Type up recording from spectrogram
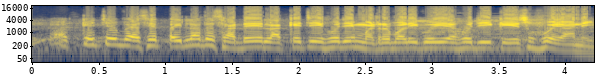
ਇਲਾਕੇ 'ਚ ਵੈਸੇ ਪਹਿਲਾਂ ਤਾਂ ਸਾਡੇ ਇਲਾਕੇ 'ਚ ਇਹੋ ਜਿਹੀ ਮਰਡਰ ਵਾਲੀ ਕੋਈ ਇਹੋ ਜਿਹੀ ਕੇਸ ਹੋਇਆ ਨਹੀਂ।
